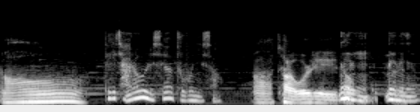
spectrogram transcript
아, 되게 잘 어울리세요, 두 분이서. 아, 잘 어울리다. 네네, 네네.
